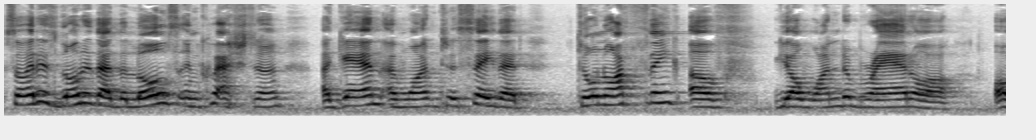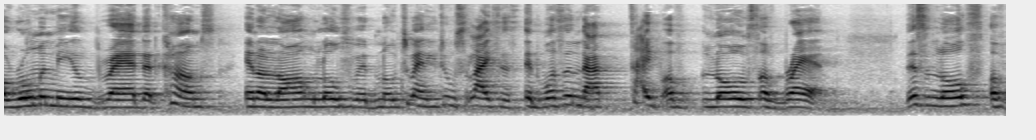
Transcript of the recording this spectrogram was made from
So it is noted that the loaves in question, again, I want to say that do not think of your Wonder Bread or, or Roman meal bread that comes in a long loaf with no 22 slices. It wasn't that type of loaves of bread. This loaf of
